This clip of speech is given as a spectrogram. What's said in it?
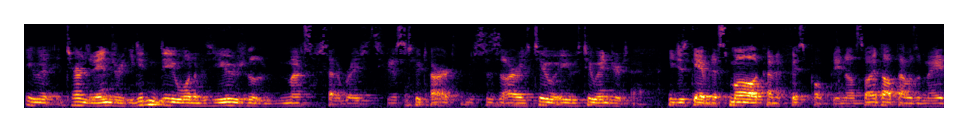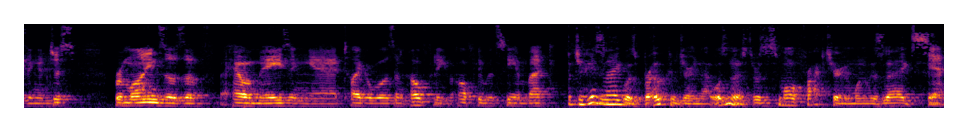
in terms of injury. He didn't do one of his usual massive celebrations. He was too tired. This is, or he's too he was too injured. He just gave it a small kind of fist pump, you know. So I thought that was amazing and just reminds us of how amazing uh, Tiger was, and hopefully, hopefully we'll see him back. But his leg was broken during that, wasn't it? There was a small fracture in one of his legs. Yeah.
